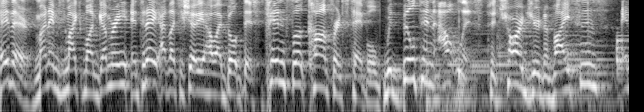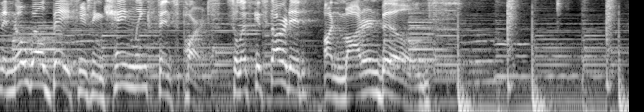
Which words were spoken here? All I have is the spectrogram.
Hey there, my name is Mike Montgomery, and today I'd like to show you how I built this 10 foot conference table with built in outlets to charge your devices and a no weld base using chain link fence parts. So let's get started on modern builds.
